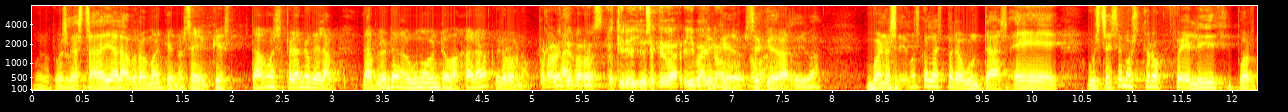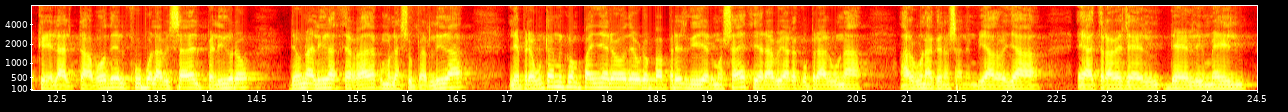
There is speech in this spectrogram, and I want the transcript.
Bueno, pues gastada ya la broma, que no sé, que estábamos esperando que la, la pelota en algún momento bajara, pero bueno, Probablemente el balón lo tiré yo y se quedó arriba y se, no, quedó, no se quedó arriba. Bueno, seguimos con las preguntas. Eh, ¿Usted se mostró feliz porque el altavoz del fútbol avisara del peligro de una liga cerrada como la Superliga? Le pregunta a mi compañero de Europa Press, Guillermo Sáez, y ahora voy a recuperar alguna, alguna que nos han enviado ya eh, a través del, email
